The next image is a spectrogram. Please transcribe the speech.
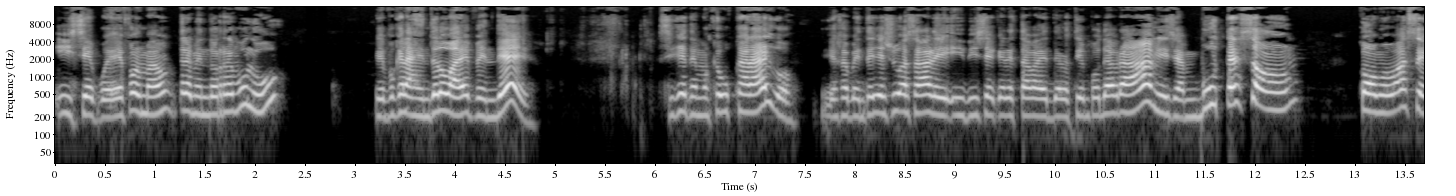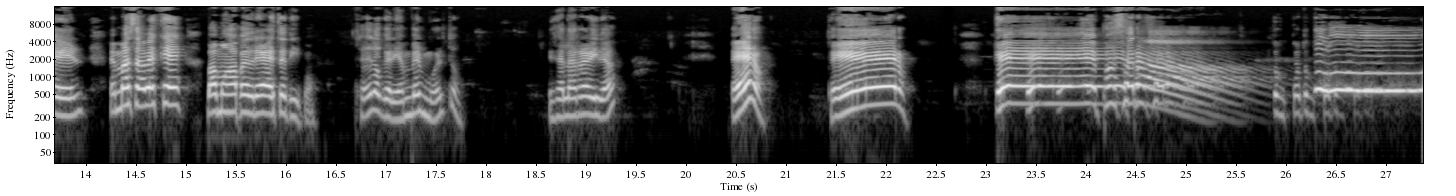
y se puede formar un tremendo revolú. que Porque la gente lo va a defender. Así que tenemos que buscar algo. Y de repente Yeshua sale y dice que él estaba desde los tiempos de Abraham. Y dicen, embustes son. ¿Cómo va a ser? Es más, ¿sabes qué? Vamos a apedrear a este tipo. Ustedes lo querían ver muerto. Esa es la realidad. Pero, pero, ¿qué pasará? Tum, tum, tum, tum.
